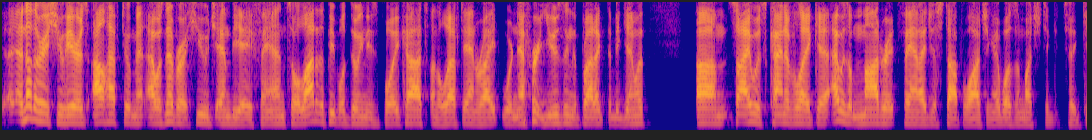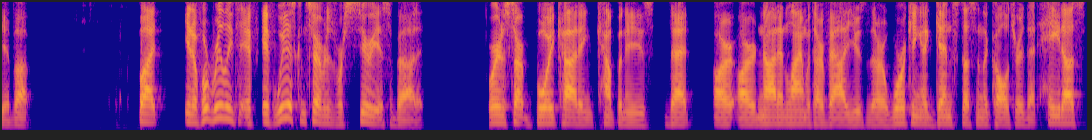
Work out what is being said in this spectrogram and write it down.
Another issue here is I'll have to admit I was never a huge NBA fan, so a lot of the people doing these boycotts on the left and right were never using the product to begin with. Um, so I was kind of like a, I was a moderate fan. I just stopped watching. I wasn't much to, to give up. But you know, if we're really to, if if we as conservatives were serious about it, we're going to start boycotting companies that are are not in line with our values, that are working against us in the culture, that hate us,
